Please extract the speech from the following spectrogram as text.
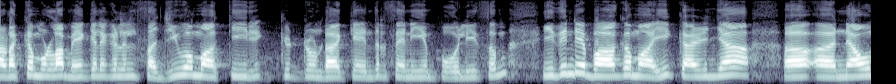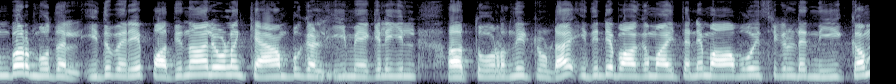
അടക്കമുള്ള മേഖലകളിൽ സജീവമാക്കിയിട്ടുണ്ട്. കേന്ദ്രസേനയും പോലീസും ഇതിന്റെ ഭാഗമായി കഴിഞ്ഞ നവംബർ മുതൽ ഇതുവരെ പതിനാലോളം ക്യാമ്പുകൾ ഈ മേഖലയിൽ തുറന്നിട്ടുണ്ട്. ഇതിന്റെ ഭാഗമായി തന്നെ മാവോയിസ്റ്റുകളുടെ നീക്കം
